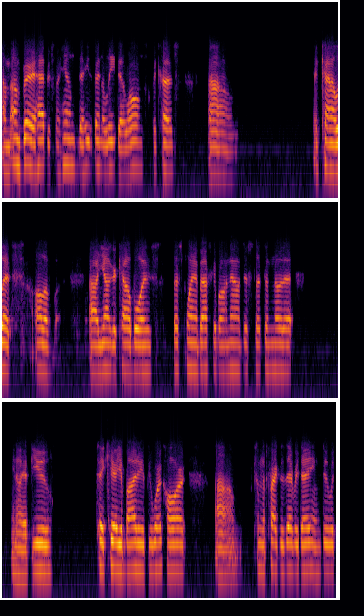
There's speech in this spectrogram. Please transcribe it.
I'm I'm very happy for him that he's been in the league that long because um, it kind of lets all of our younger Cowboys that's playing basketball now just let them know that you know if you take care of your body, if you work hard, um, come to practice every day and do what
